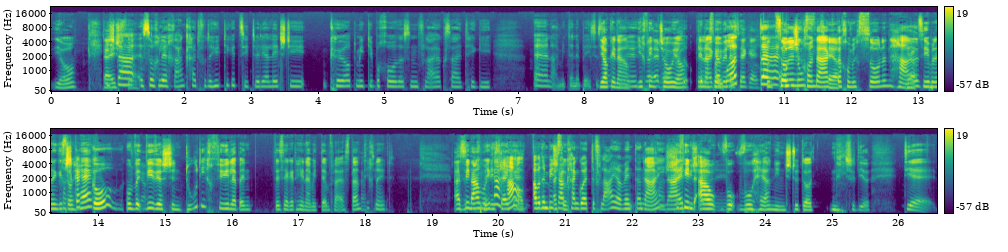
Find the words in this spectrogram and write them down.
ja, Das ist ist das so. ein eine Krankheit von der heutigen Zeit? Weil habe letzte gehört, mitbekommen, dass ein Flyer gesagt hätte, äh, nein, mit diesen Bases. ja halt genau. Ich finde eben. schon, ja. So, Genau, ich What sagen. the- und so eine Wunschkonzert. Aussage, da komme ich so einen Hals über und denke Kannst so, gehen? Und wie, Ja. wie wirst denn du dich fühlen, wenn die sagen, hey, nein, mit dem Flyer stand ich nicht? Also Finde da ich muss ich sagen, hart. Aber dann bist du Also- auch kein guter Flyer, wenn du dann Nein, nicht Nein, ich finde auch, wo, woher nimmst du da nimmst du dir die,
